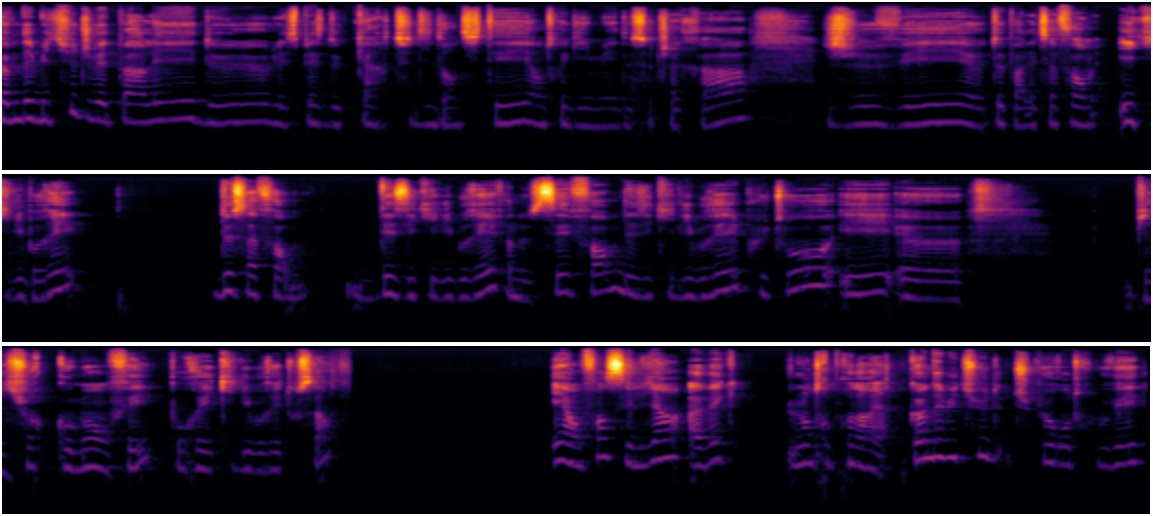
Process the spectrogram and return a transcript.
Comme d'habitude, je vais te parler de l'espèce de carte d'identité, entre guillemets, de ce chakra. Je vais euh, te parler de sa forme équilibrée, de sa forme déséquilibrées, enfin de ces formes déséquilibrées plutôt, et euh, bien sûr comment on fait pour rééquilibrer tout ça. Et enfin ces liens avec l'entrepreneuriat. Comme d'habitude, tu peux retrouver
